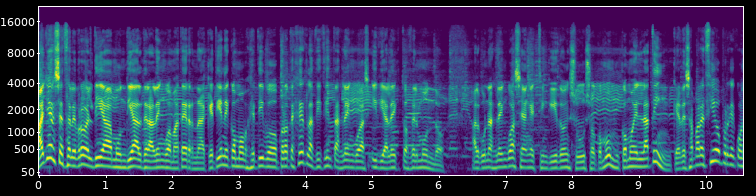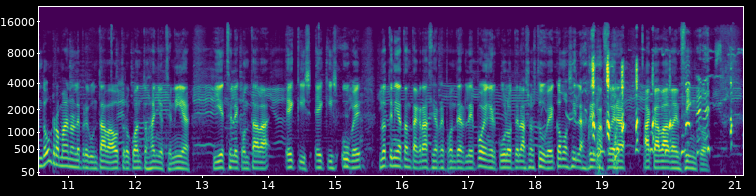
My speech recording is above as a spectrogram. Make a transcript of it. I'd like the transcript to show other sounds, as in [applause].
Ayer se celebró el Día Mundial de la Lengua Materna, que tiene como objetivo proteger las distintas lenguas y dialectos del mundo. Algunas lenguas se han extinguido en su uso común, como el latín, que desapareció porque cuando un romano le preguntaba a otro cuántos años tenía y este le contaba XXV, no tenía tanta gracia responderle, pues en el culo te la sostuve, como si la rima fuera acabada en cinco.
